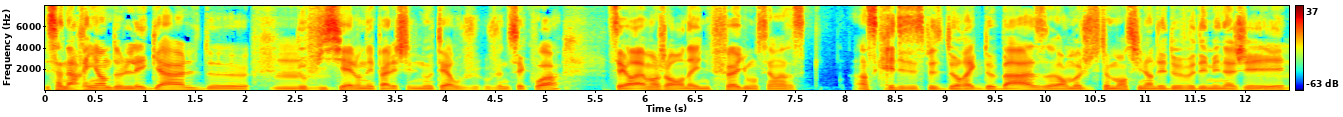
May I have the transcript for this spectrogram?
Ça n'a rien de légal, de hmm, d'officiel, on n'est pas allé chez le notaire ou je, ou je ne sais quoi. C'est vraiment genre, on a une feuille où on s'est inscrit des espèces de règles de base, en mode justement, si l'un des deux veut déménager, hmm.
